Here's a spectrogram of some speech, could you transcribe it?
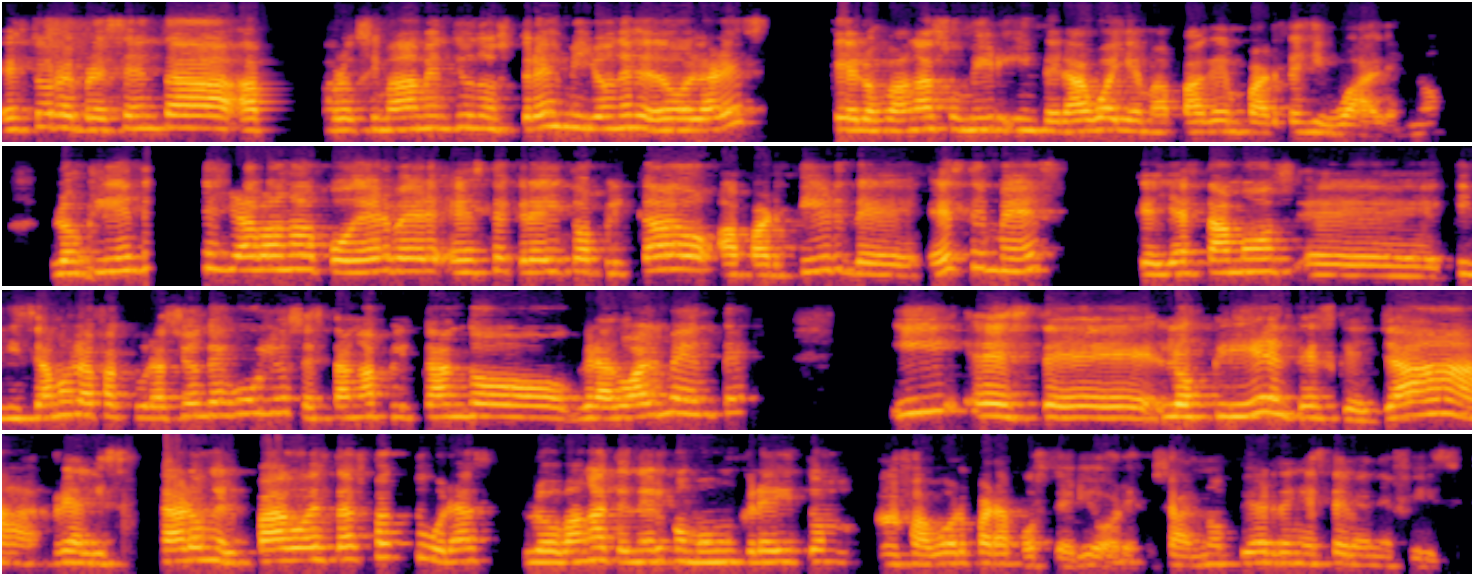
Esto representa aproximadamente unos 3 millones de dólares que los van a asumir Interagua y Emapague en partes iguales, ¿no? Los clientes ya van a poder ver este crédito aplicado a partir de este mes, que ya estamos, eh, iniciamos la facturación de julio, se están aplicando gradualmente y este, los clientes que ya realizaron el pago de estas facturas lo van a tener como un crédito a favor para posteriores, o sea, no pierden este beneficio.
